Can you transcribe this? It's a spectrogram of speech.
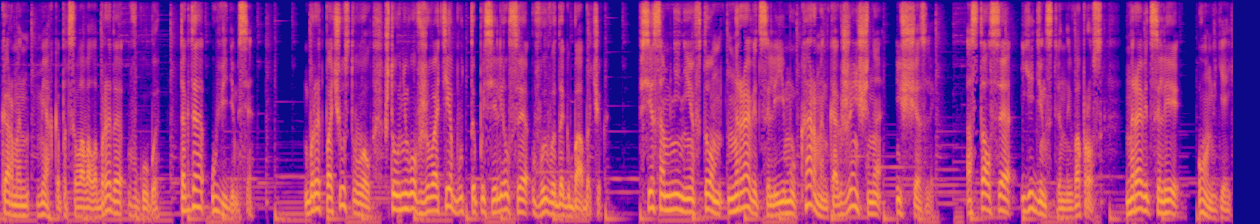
Кармен мягко поцеловала Брэда в губы. «Тогда увидимся». Брэд почувствовал, что у него в животе будто поселился выводок бабочек. Все сомнения в том, нравится ли ему Кармен как женщина, исчезли. Остался единственный вопрос – нравится ли он ей?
